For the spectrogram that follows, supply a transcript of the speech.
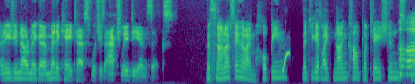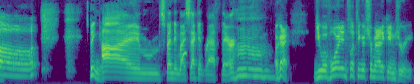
I need you now to make a Medicae test, which is actually a DN six. Listen, I'm not saying that I'm hoping that you get like non complications. but Oh, Speaking of, I'm spending my second wrath there. Okay, you avoid inflicting a traumatic injury.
